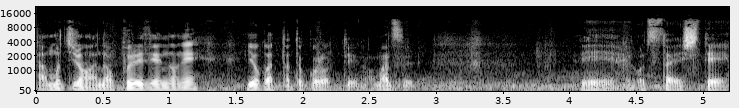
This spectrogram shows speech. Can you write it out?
あもちろんあのプレゼンのね良かったところっていうのをまず、えー、お伝えして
